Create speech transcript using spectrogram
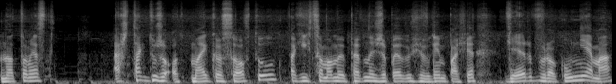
Natomiast aż tak dużo od Microsoftu, takich co mamy pewność, że pojawił się w Game Passie, gier w roku nie ma.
